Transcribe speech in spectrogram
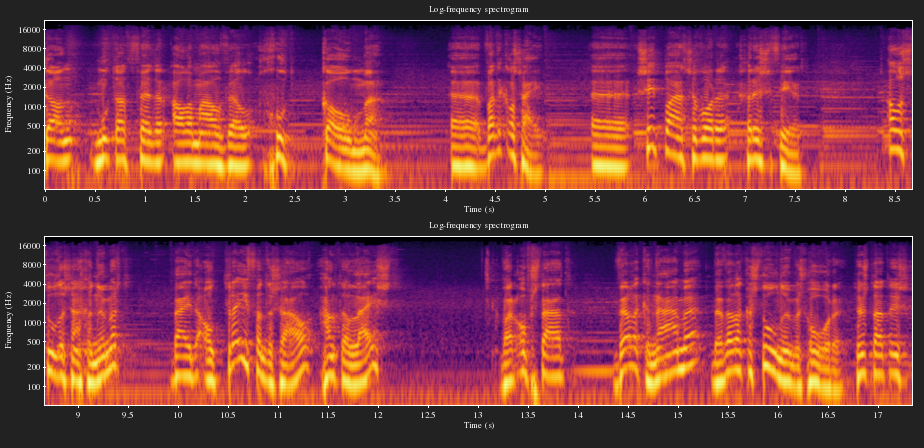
Dan moet dat verder allemaal wel goed komen. Wat ik al zei. zitplaatsen worden gereserveerd. Alle stoelen zijn genummerd. Bij de entree van de zaal hangt een lijst waarop staat welke namen bij welke stoelnummers horen. Dus dat is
